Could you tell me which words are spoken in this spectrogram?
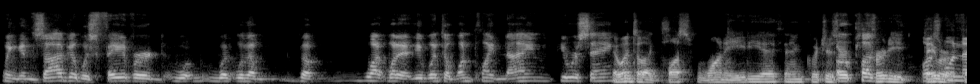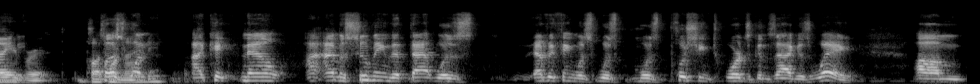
when Gonzaga was favored when when the the what what it, it went to 1.9. You were saying It went to like plus 180, I think, which is Or plus- pretty. plus they were 190. favorite. Plus, Plus 190. I could now. I, I'm assuming that that was everything was was was pushing towards Gonzaga's way. Um,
